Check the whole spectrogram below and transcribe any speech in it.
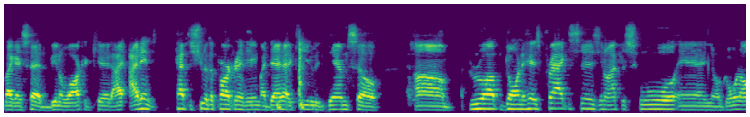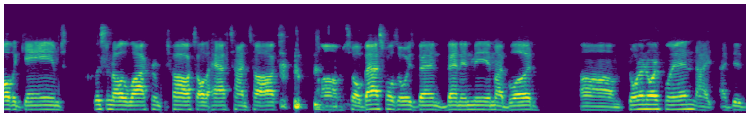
like I said, being a Walker kid, I, I didn't have to shoot at the park or anything. My dad had a key to the gym, so um, grew up going to his practices, you know, after school, and you know, going to all the games listen to all the locker room talks, all the halftime talks. Um, so basketball's always been been in me, in my blood. Um, going to North Linn, I, I did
